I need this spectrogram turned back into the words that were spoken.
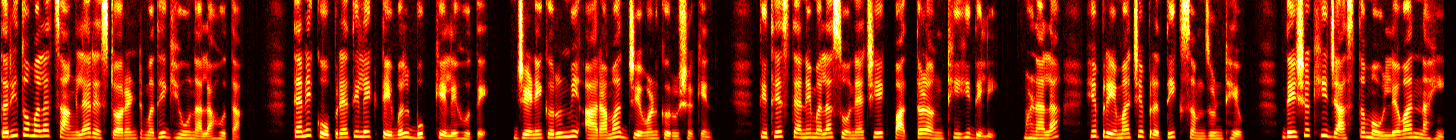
तरी तो मला चांगल्या रेस्टॉरंटमध्ये घेऊन आला होता. त्याने कोपऱ्यातील एक टेबल बुक केले होते जेणेकरून मी आरामात जेवण करू शकेन. तिथेच त्याने मला सोन्याची एक पातळ अंगठीही दिली. म्हणाला हे प्रेमाचे प्रतीक समजून ठेव. देशक ही जास्त मौल्यवान नाही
